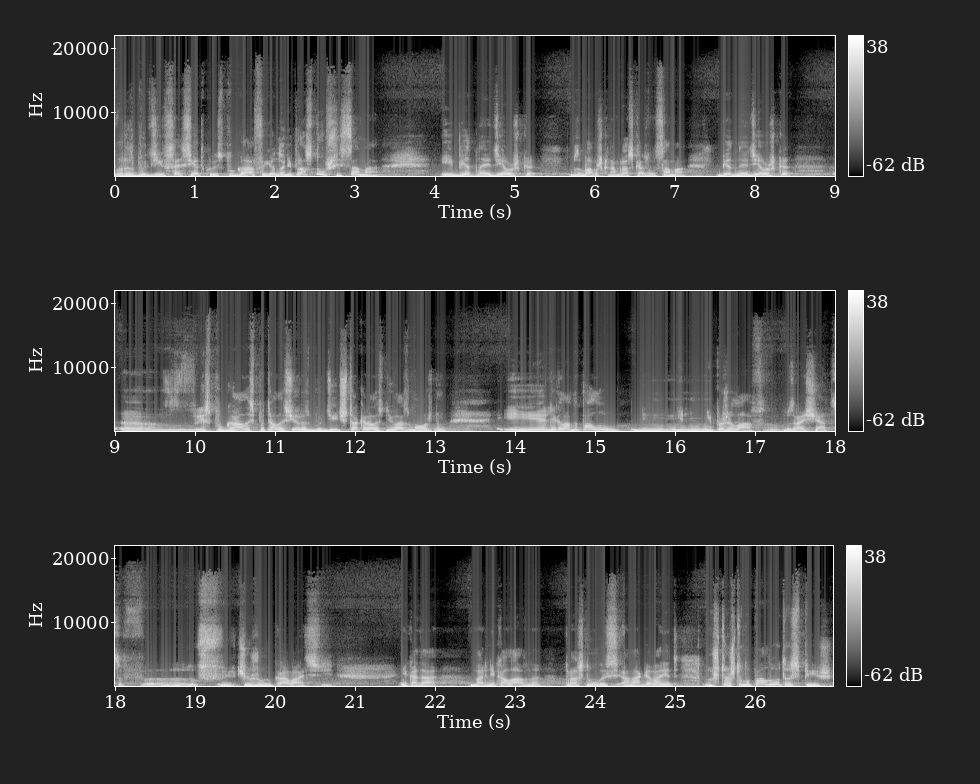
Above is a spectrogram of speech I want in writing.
разбудив соседку, испугав ее, но не проснувшись сама. И бедная девушка, бабушка нам рассказывала сама, бедная девушка э, испугалась, пыталась ее разбудить, что оказалось невозможным, и легла на полу, не, не, не пожелав возвращаться в, в чужую кровать. И когда Марья Николаевна проснулась, она говорит, ну что ж ты на полу-то спишь?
